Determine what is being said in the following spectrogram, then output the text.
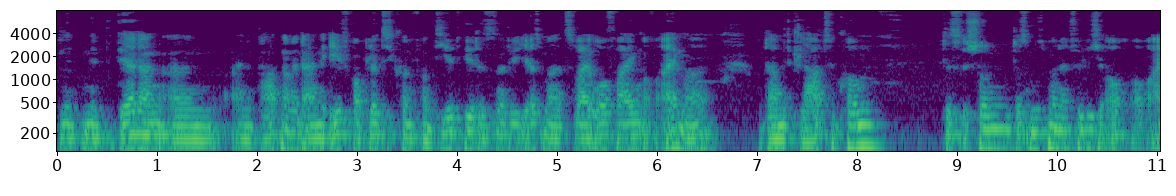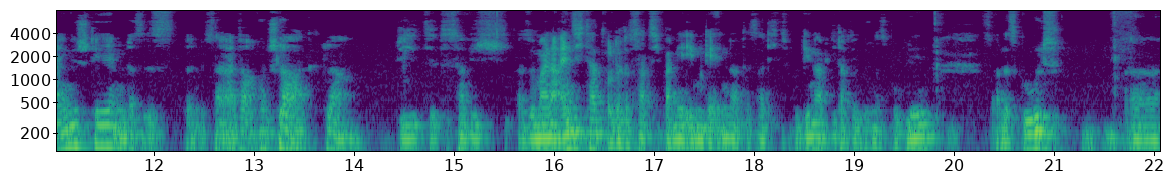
mit, mit der dann ähm, eine Partnerin, eine Ehefrau plötzlich konfrontiert wird. Das ist natürlich erstmal zwei Ohrfeigen auf einmal. Und damit klarzukommen, das ist schon, das muss man natürlich auch, auch eingestehen. Das ist, das ist dann einfach auch ein Schlag, klar. Die, das habe ich, also meine Einsicht hat, oder das hat sich bei mir eben geändert. Das hatte ich zu Beginn, habe ich gedacht, das ist das Problem, ist alles gut. Äh,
